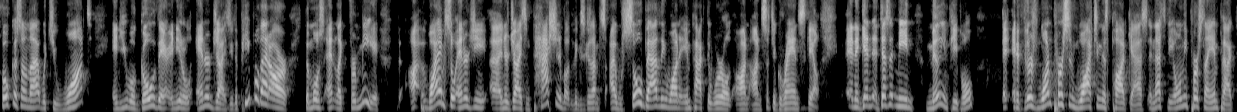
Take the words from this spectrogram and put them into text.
Focus on that what you want, and you will go there, and it'll energize you. The people that are the most like for me, I, why I'm so energy uh, energized and passionate about things because I'm I so badly want to impact the world on on such a grand scale. And again, it doesn't mean million people. If there's one person watching this podcast and that's the only person I impact,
